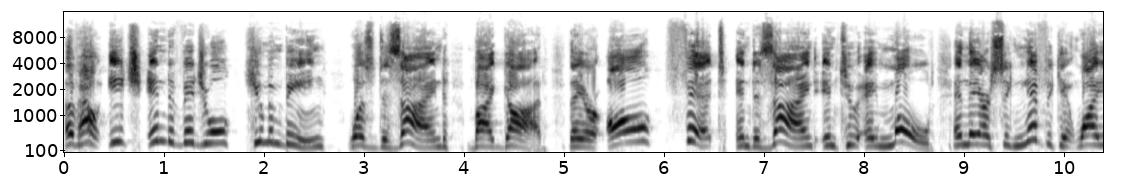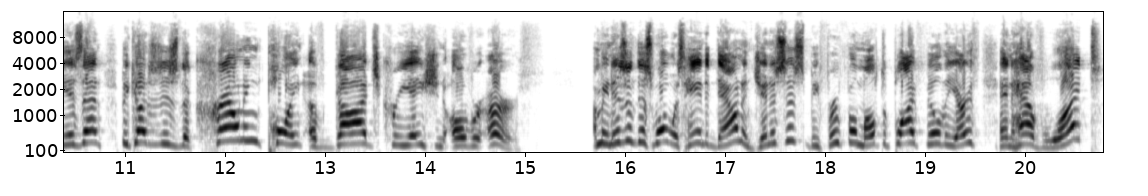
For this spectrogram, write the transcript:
of how each individual human being was designed by God. They are all fit and designed into a mold, and they are significant. Why is that? Because it is the crowning point of God's creation over earth. I mean, isn't this what was handed down in Genesis? Be fruitful, multiply, fill the earth, and have what?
